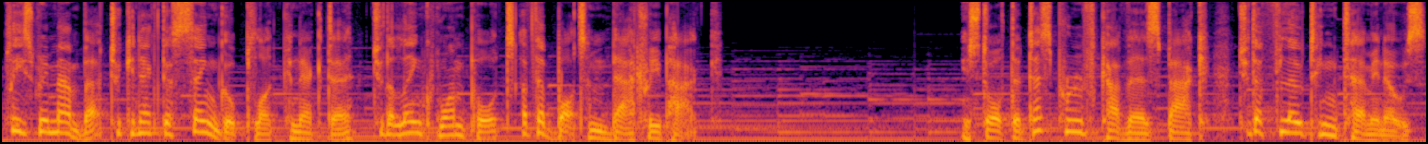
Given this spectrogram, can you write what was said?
please remember to connect the single plug connector to the link 1 port of the bottom battery pack. Install the dustproof covers back to the floating terminals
